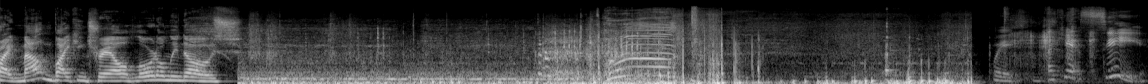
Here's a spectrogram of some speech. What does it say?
All right, mountain biking trail. Lord only knows. Wait, I can't see.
